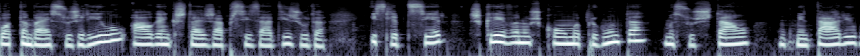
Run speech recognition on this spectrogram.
Pode também sugeri-lo a alguém que esteja a precisar de ajuda. E se lhe apetecer, escreva-nos com uma pergunta, uma sugestão, um comentário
